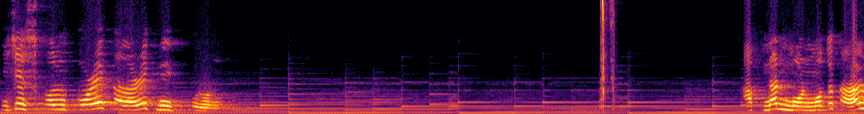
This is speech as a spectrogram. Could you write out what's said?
নিচে স্ক্রল করে কালারে ক্লিক করুন। আপনার মন মতো কালার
